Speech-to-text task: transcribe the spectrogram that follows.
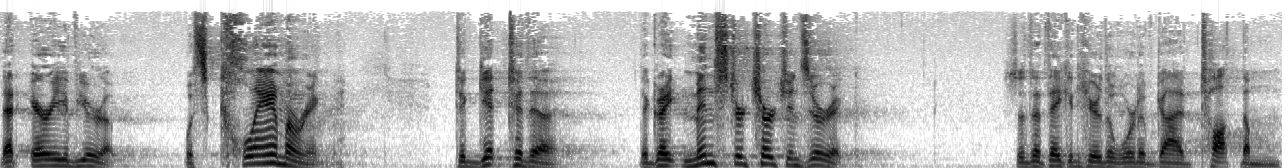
that area of Europe was clamoring to get to the, the great Minster Church in Zurich so that they could hear the Word of God taught them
